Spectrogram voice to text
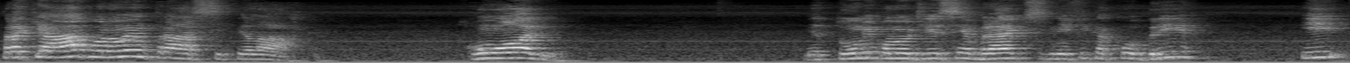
para que a água não entrasse pela arca, com óleo. Betume, como eu disse em hebraico, significa cobrir e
